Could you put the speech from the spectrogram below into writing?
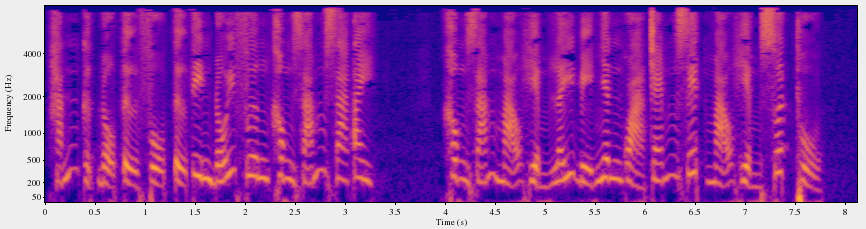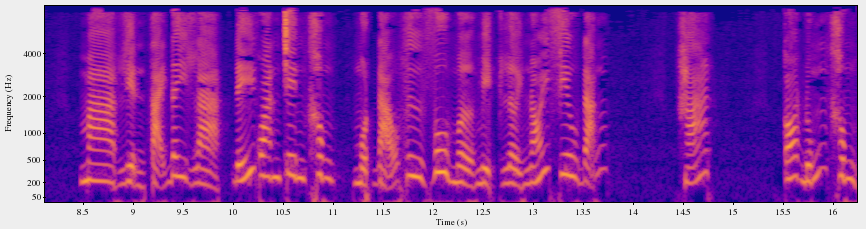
Hắn cực độ tự phụ tự tin đối phương không dám ra tay. Không dám mạo hiểm lấy bị nhân quả chém giết mạo hiểm xuất thủ. Mà liền tại đây là đế quan trên không, một đạo hư vô mờ mịt lời nói phiêu đãng. Há? Có đúng không?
